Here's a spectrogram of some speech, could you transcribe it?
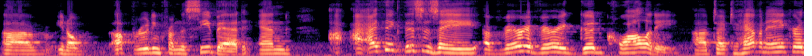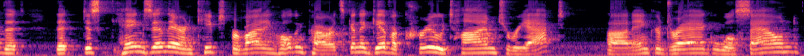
uh, you know, uprooting from the seabed. And I, I think this is a, a very, very good quality uh, to, to have an anchor that that just hangs in there and keeps providing holding power. It's going to give a crew time to react. Uh, an anchor drag will sound.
